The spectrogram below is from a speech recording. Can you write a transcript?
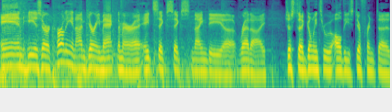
And he is Eric Harley, and I'm Gary McNamara, 86690 uh, Red Eye. Just uh, going through all these different uh,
